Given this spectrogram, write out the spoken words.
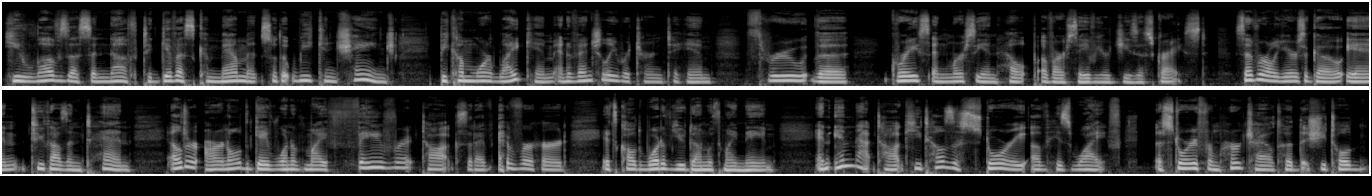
He loves us enough to give us commandments so that we can change become more like Him, and eventually return to Him through the grace and mercy and help of our Savior Jesus Christ. Several years ago in 2010, Elder Arnold gave one of my favorite talks that I've ever heard. It's called What Have You Done with My Name? And in that talk, he tells a story of his wife, a story from her childhood that she told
